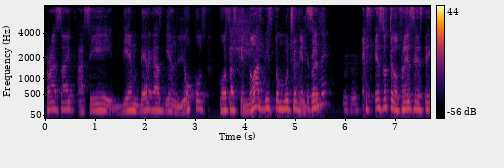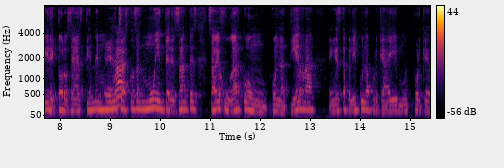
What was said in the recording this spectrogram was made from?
Parasite, así bien vergas, bien locos, cosas que no has visto mucho en el Sí, Ujú. Es- eso te ofrece este director, o sea, tiene Ajá. muchas cosas muy interesantes, sabe jugar con, con la tierra en esta película porque hay mu- porque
